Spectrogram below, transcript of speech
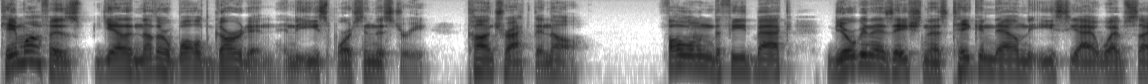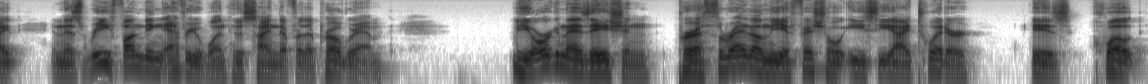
came off as yet another walled garden in the esports industry, contract and all. Following the feedback, the organization has taken down the ECI website and is refunding everyone who signed up for the program. The organization, per a thread on the official ECI Twitter, is, quote,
